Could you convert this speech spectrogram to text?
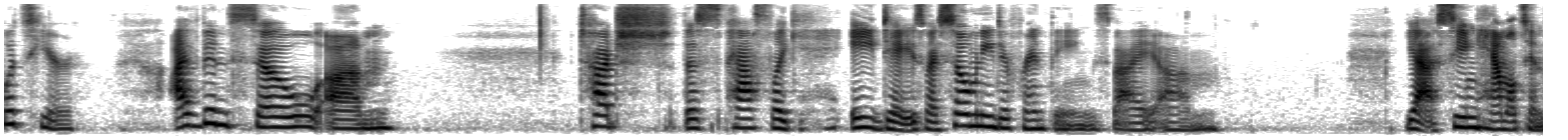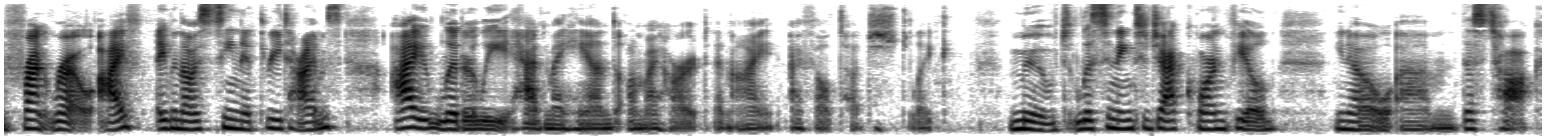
what's here I've been so um, touched this past like eight days by so many different things. By um, yeah, seeing Hamilton front row. I even though I've seen it three times, I literally had my hand on my heart and I I felt touched, like moved. Listening to Jack Kornfield, you know, um, this talk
